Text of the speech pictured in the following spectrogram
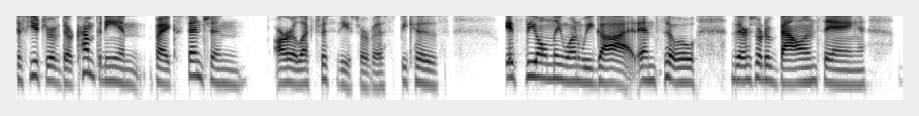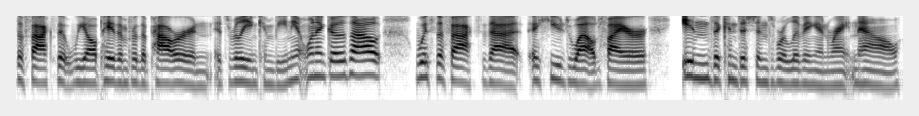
the future of their company and by extension our electricity service because it's the only one we got. And so they're sort of balancing the fact that we all pay them for the power and it's really inconvenient when it goes out with the fact that a huge wildfire in the conditions we're living in right now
